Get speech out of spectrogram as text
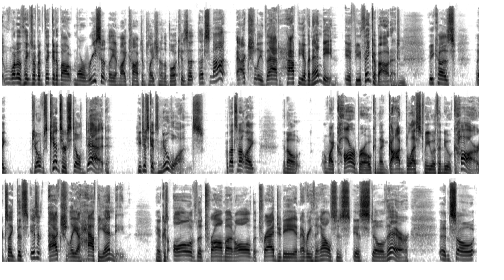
one of the things I've been thinking about more recently in my contemplation of the book is that that's not actually that happy of an ending if you think about it, mm-hmm. because like Job's kids are still dead, he just gets new ones. But that's not like, you know, oh, my car broke and then God blessed me with a new car. It's like this isn't actually a happy ending. You know, because all of the trauma and all the tragedy and everything else is is still there. And so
